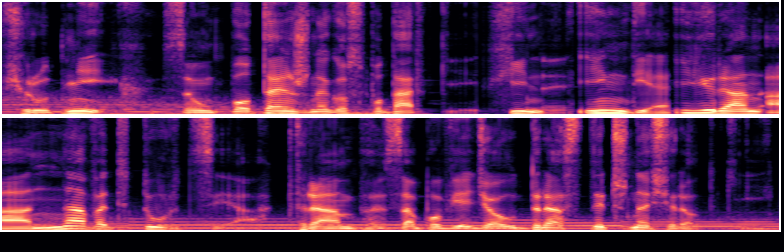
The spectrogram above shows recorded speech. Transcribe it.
Wśród nich są potężne gospodarki Chiny, Indie, Iran, a nawet Turcja. Trump zapowiedział drastyczne środki.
